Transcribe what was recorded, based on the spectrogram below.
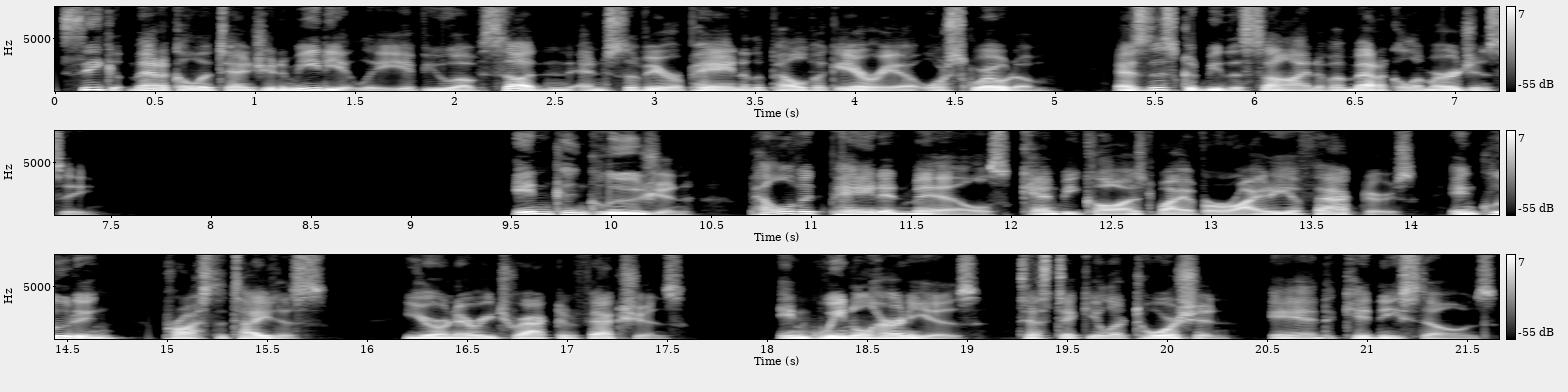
Seek medical attention immediately if you have sudden and severe pain in the pelvic area or scrotum, as this could be the sign of a medical emergency. In conclusion, pelvic pain in males can be caused by a variety of factors, including prostatitis, urinary tract infections, inguinal hernias, testicular torsion, and kidney stones.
